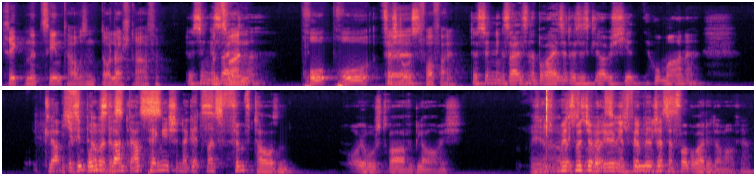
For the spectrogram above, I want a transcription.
kriegt eine 10.000 Dollar Strafe. Das sind Und zwar gesalzene, Pro, pro äh, Verstoß. Vorfall. das sind gesalzene Preise, das ist, glaube ich, hier humaner. Ich glaube, Ich das ist aber, Bundesland das abhängig und da gibt es etwas- 5000 Euro Strafe, glaube ich. Ja, ich aber jetzt müsste ich überlegen, ich jetzt bin finde, ich jetzt nicht vorbereitet darauf, ja.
